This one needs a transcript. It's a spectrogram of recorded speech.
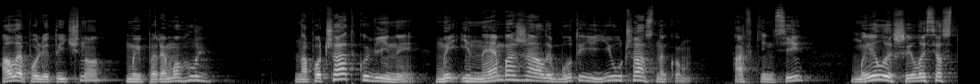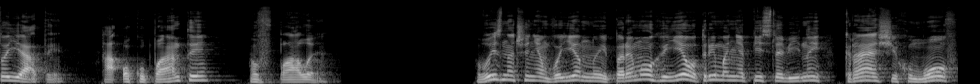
але політично ми перемогли. На початку війни ми і не бажали бути її учасником, а в кінці ми лишилися стояти, а окупанти впали. Визначенням воєнної перемоги є отримання після війни кращих умов,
